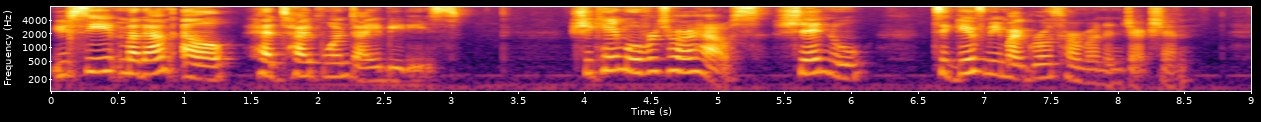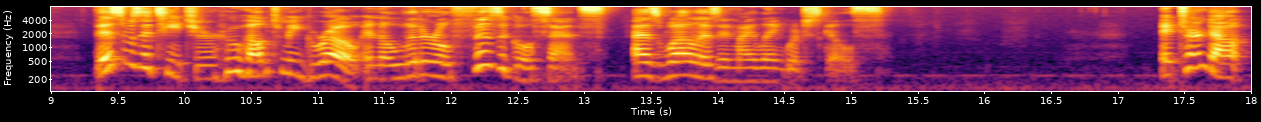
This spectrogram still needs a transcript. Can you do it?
You see, Madame L had type 1 diabetes. She came over to our house, chez nous, to give me my growth hormone injection. This was a teacher who helped me grow in a literal physical sense, as well as in my language skills. It turned out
